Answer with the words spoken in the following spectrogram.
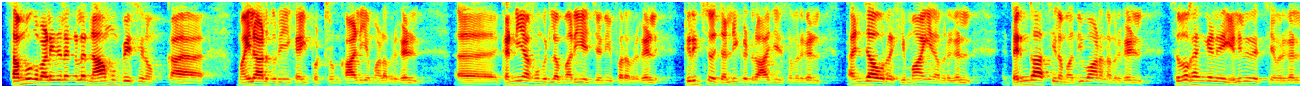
சமூக வலைதளங்களில் நாமும் பேசினோம். க மயிலாடுதுறையை கைப்பற்றும் காளியம்மாள் அவர்கள் கன்னியாகுமரியில் மரிய ஜெனிஃபர் அவர்கள் திருச்சியில் ஜல்லிக்கட்டு ராஜேஷ் அவர்கள் தஞ்சாவூர் ஹிமாயின் அவர்கள் தென்காசியில் மதிவாணன் அவர்கள் சிவகங்கையில் எழிலரசி அவர்கள்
